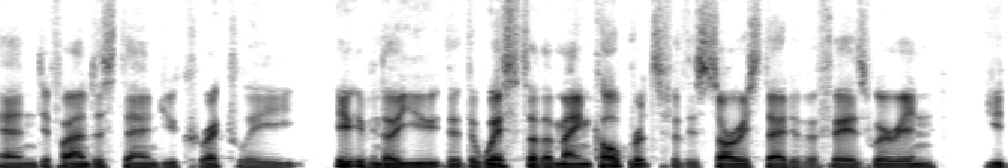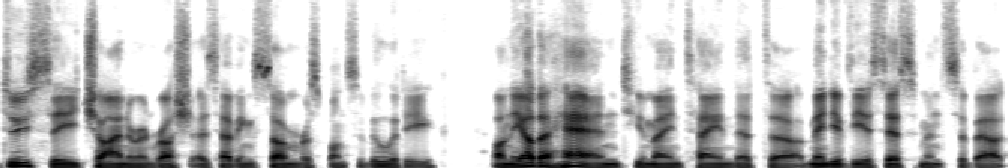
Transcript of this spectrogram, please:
And if I understand you correctly, even though you the, the West are the main culprits for this sorry state of affairs we're in, you do see China and Russia as having some responsibility. On the other hand, you maintain that uh, many of the assessments about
